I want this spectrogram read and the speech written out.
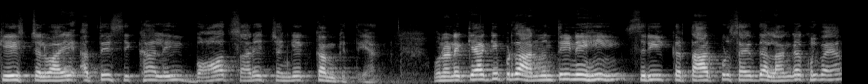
ਕੇਸ ਚਲਵਾਏ ਅਤੇ ਸਿੱਖਾਂ ਲਈ ਬਹੁਤ ਸਾਰੇ ਚੰਗੇ ਕੰਮ ਕੀਤੇ ਹਨ। ਉਹਨਾਂ ਨੇ ਕਿਹਾ ਕਿ ਪ੍ਰਧਾਨ ਮੰਤਰੀ ਨੇ ਹੀ ਸ੍ਰੀ ਕਰਤਾਰਪੁਰ ਸਾਹਿਬ ਦਾ ਲਾਂਘਾ ਖੁਲਵਾਇਆ,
